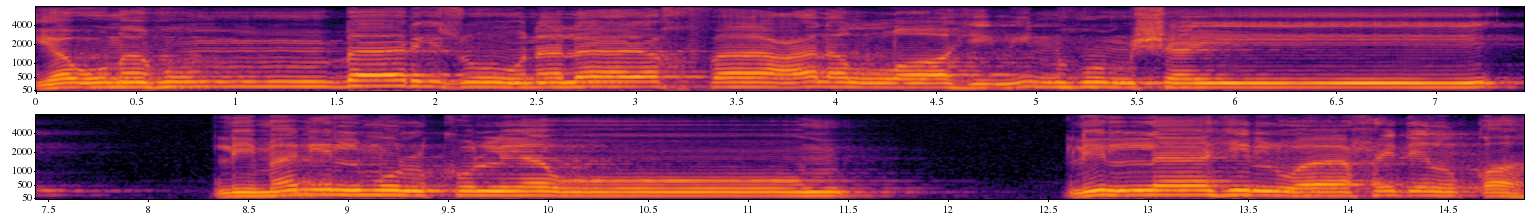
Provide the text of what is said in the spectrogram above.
يوم هم بارزون لا يخفى على الله منهم شيء. لمن الملك اليوم؟ لله الواحد القهار.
